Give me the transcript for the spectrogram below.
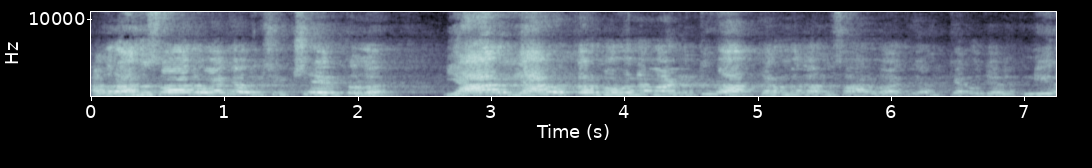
ಅದರ ಅನುಸಾರವಾಗಿ ಅವ್ರಿಗೆ ಶಿಕ್ಷೆ ಇರ್ತದ. ಯಾರು ಯಾವ ಕರ್ಮವನ್ನ ಮಾಡಿರ್ತೀವಿ ಆ ಕರ್ಮದ ಅನುಸಾರವಾಗಿ ಅದು ಕೆಲವು ಜನ ನೀರ,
